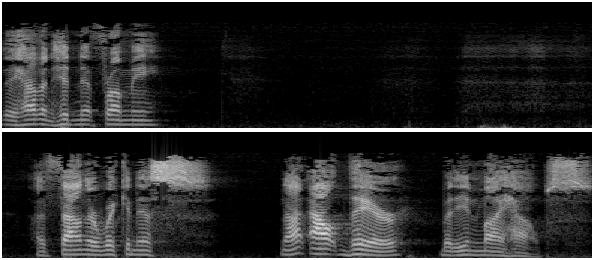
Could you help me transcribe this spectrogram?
they haven't hidden it from me. I've found their wickedness not out there, but in my house.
